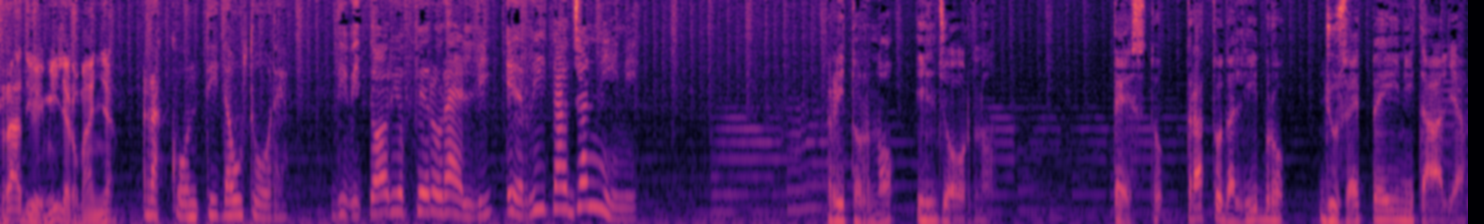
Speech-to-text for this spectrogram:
Radio Emilia Romagna. Racconti d'autore di Vittorio Ferorelli e Rita Giannini. Ritornò il giorno. Testo tratto dal libro Giuseppe in Italia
